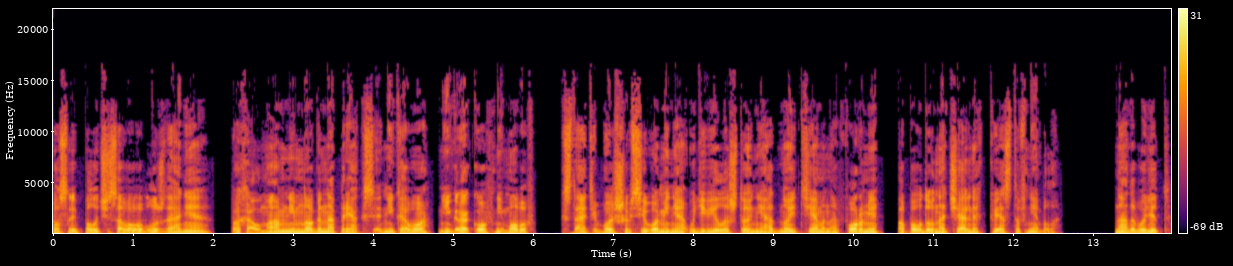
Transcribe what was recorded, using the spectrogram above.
После получасового блуждания по холмам немного напрягся. Никого, ни игроков, ни мобов. Кстати, больше всего меня удивило, что ни одной темы на форуме по поводу начальных квестов не было. Надо будет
